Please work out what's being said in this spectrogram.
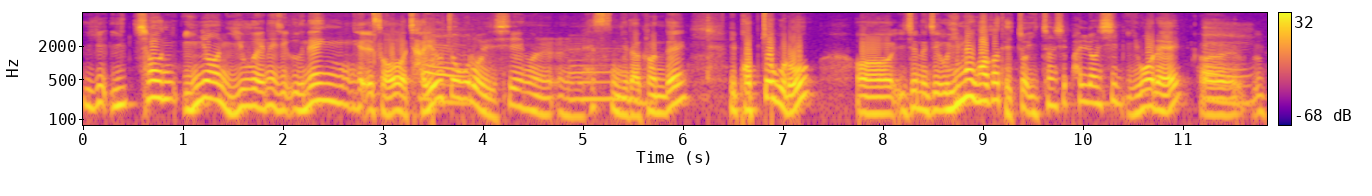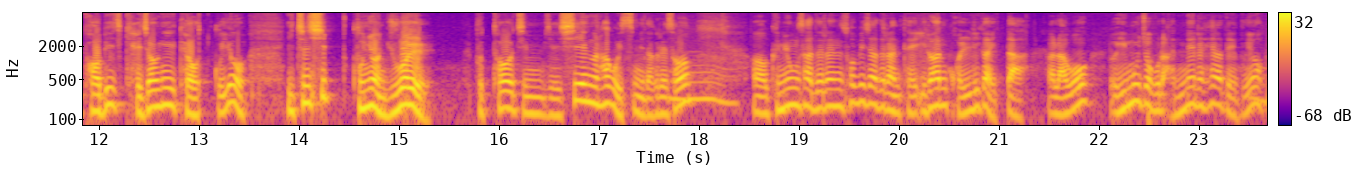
이게 2002년 이후에는 이제 은행에서 자율적으로 이 시행을 네. 음. 했습니다. 그런데 이 법적으로 어 이제는 이제 의무화가 됐죠. 2018년 12월에 네. 어, 법이 개정이 되었고요. 2019년 6월부터 지금 이제 시행을 하고 있습니다. 그래서 음. 어, 금융사들은 소비자들한테 이러한 권리가 있다라고 의무적으로 안내를 해야 되고요. 음.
